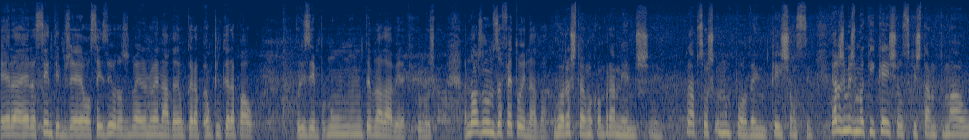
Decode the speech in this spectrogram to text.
era, era cêntimos é, ou 6 euros, não, era, não é nada, é um, carap, é um quilo de carapau. Por exemplo, não, não teve nada a ver aqui connosco. A nós não nos afetou em nada. Agora estão a comprar menos. É. Para pessoas que não podem, queixam-se. Elas mesmo aqui queixam-se que está muito mal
